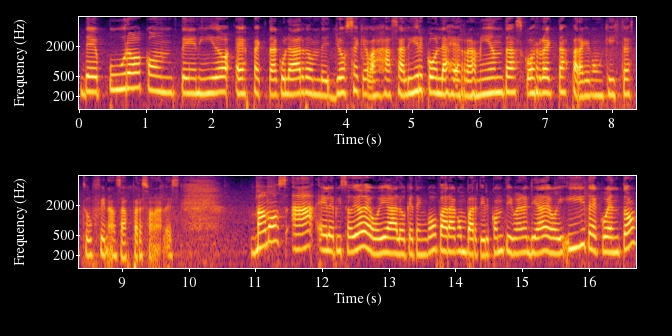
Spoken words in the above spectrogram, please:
de puro contenido espectacular donde yo sé que vas a salir con las herramientas correctas para que conquistes tus finanzas personales. Vamos a el episodio de hoy, a lo que tengo para compartir contigo en el día de hoy y te cuento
